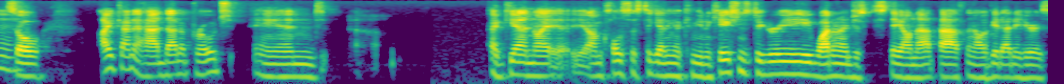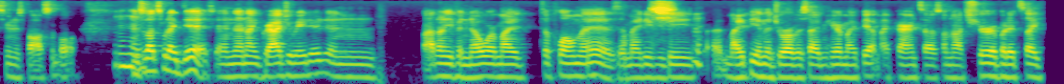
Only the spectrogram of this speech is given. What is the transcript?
Mm. So I kind of had that approach. And again, I I'm closest to getting a communications degree. Why don't I just stay on that path and I'll get out of here as soon as possible? Mm-hmm. And so that's what I did. And then I graduated and I don't even know where my diploma is. It might even be it might be in the drawer beside me here, it might be at my parents' house. I'm not sure, but it's like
